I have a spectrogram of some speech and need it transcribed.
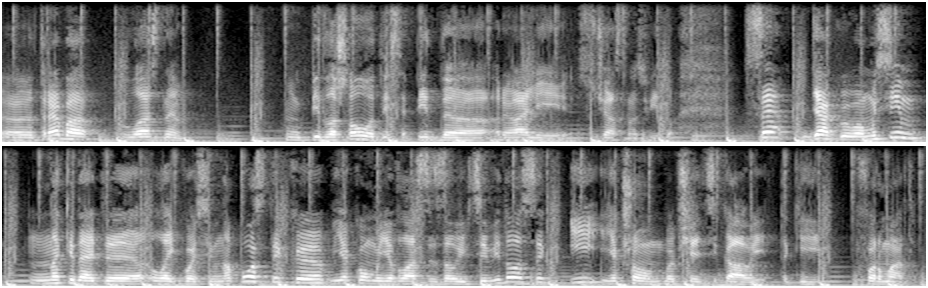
Е, треба, власне. Підлаштовуватися під е, реалії сучасного світу. Все, дякую вам усім. Накидайте лайкосів на постик, е, в якому я власне залив цей відосик. І якщо вам взагалі цікавий такий формат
